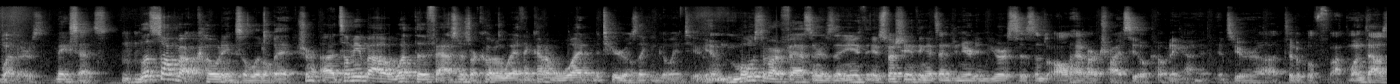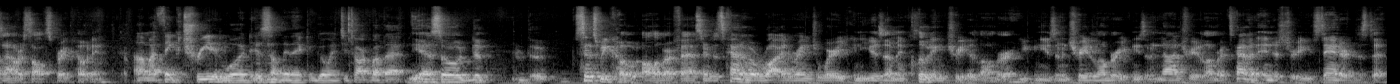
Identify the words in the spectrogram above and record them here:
weathers. Makes sense. Let's talk about coatings a little bit. Mm-hmm. Sure. Uh, tell me about what the fasteners are coated with and kind of what materials they can go into. Yeah, most of our fasteners, especially anything that's engineered into your systems, all have our tri-seal coating on it. It's your uh, typical 1,000 hour salt spray coating. Um, I think treated wood Mm-hmm. is something they can go into. Talk about that. Yeah, so the, the, since we coat all of our fasteners, it's kind of a wide range of where you can use them, including treated lumber. You can use them in treated lumber, you can use them in non-treated lumber. It's kind of an industry standard just to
